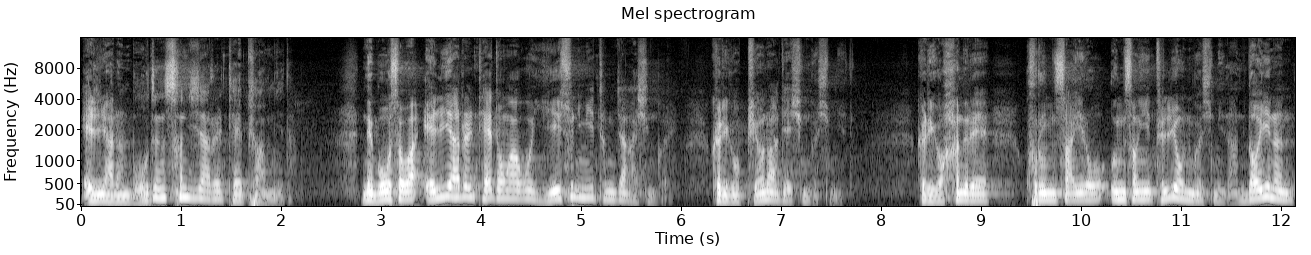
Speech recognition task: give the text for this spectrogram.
엘리야는 모든 선지자를 대표합니다. 근 모세와 엘리야를 대동하고 예수님이 등장하신 거예요. 그리고 변화되신 것입니다. 그리고 하늘에 구름 사이로 음성이 들려온 것입니다. 너희는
